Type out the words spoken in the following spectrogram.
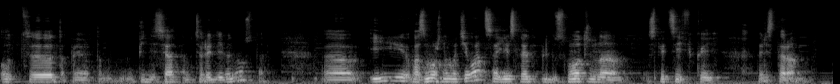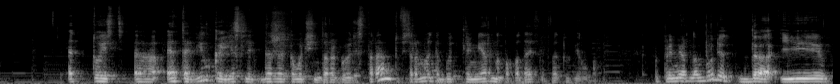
от, э, например, там 50-90, э, и, возможно, мотивация, если это предусмотрено спецификой ресторана. Это, то есть э, эта вилка, если даже это очень дорогой ресторан, то все равно это будет примерно попадать вот в эту вилку. Примерно будет, да, и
